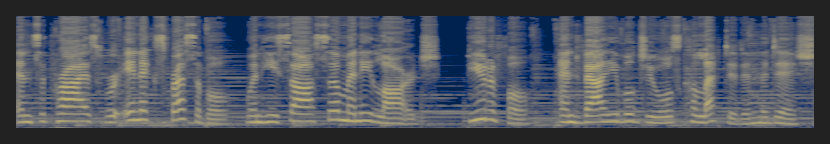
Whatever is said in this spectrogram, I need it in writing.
and surprise were inexpressible when he saw so many large, beautiful, and valuable jewels collected in the dish.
